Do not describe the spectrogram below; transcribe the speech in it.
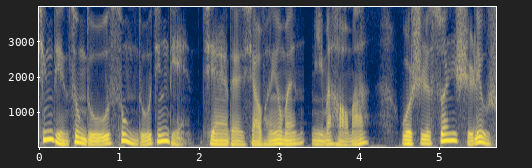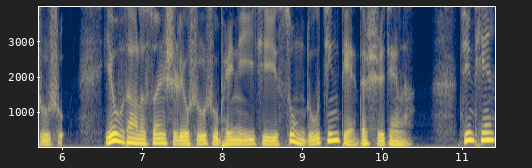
经典诵读，诵读经典。亲爱的小朋友们，你们好吗？我是酸石榴叔叔，又到了酸石榴叔叔陪你一起诵读经典的时间了。今天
